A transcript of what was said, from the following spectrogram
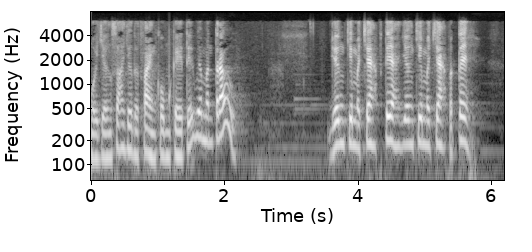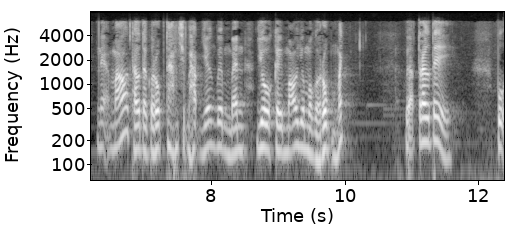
មួយយើងសោះយើងទៅថ្វាយអង្គមគេទៀតវាមិនត្រូវ យើងជាម្ចាស់ផ្ទះយើងជាម្ចាស់ប្រទេសអ្នកមកត្រូវតែគោរពតាមច្បាប់យើងវាមិនមែនយកគេមកយកមកគោរពមិនវាអត់ត្រូវទេ ពួក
